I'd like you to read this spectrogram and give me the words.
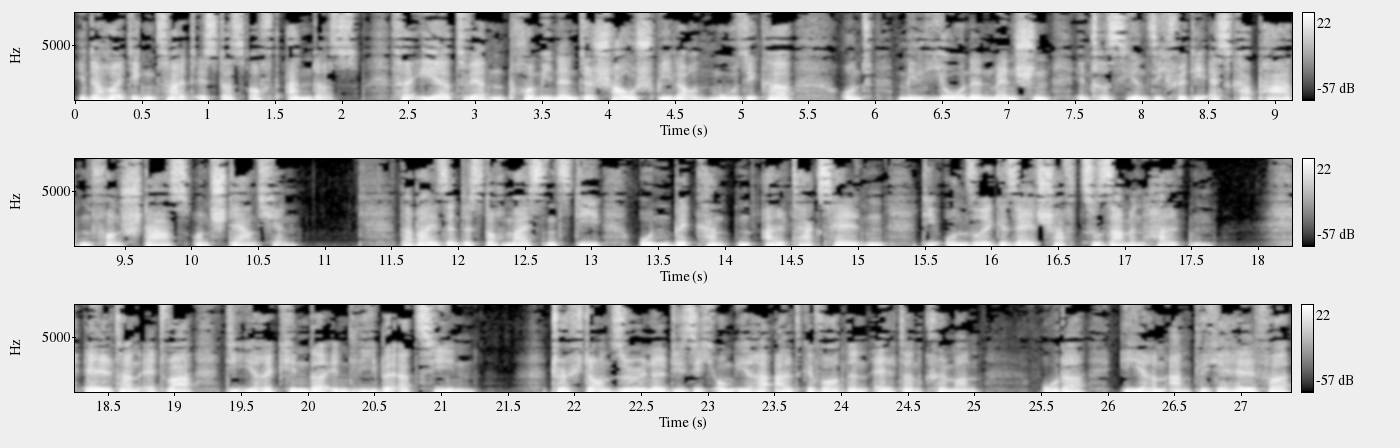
In der heutigen Zeit ist das oft anders. Verehrt werden prominente Schauspieler und Musiker und Millionen Menschen interessieren sich für die Eskapaden von Stars und Sternchen. Dabei sind es doch meistens die unbekannten Alltagshelden, die unsere Gesellschaft zusammenhalten. Eltern etwa, die ihre Kinder in Liebe erziehen, Töchter und Söhne, die sich um ihre alt gewordenen Eltern kümmern, oder ehrenamtliche Helfer,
